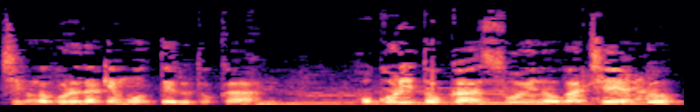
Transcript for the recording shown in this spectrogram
自分がこれだけ持ってるとか誇りとかそういうのが全部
